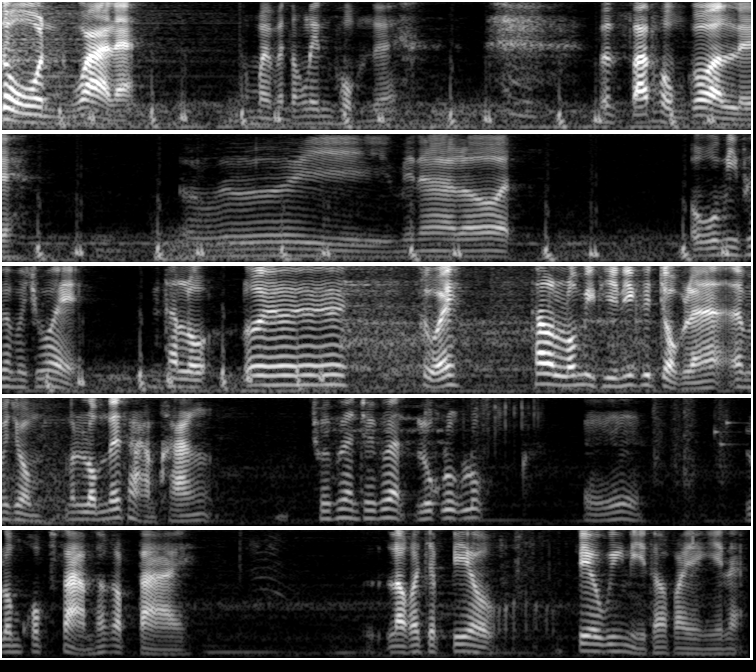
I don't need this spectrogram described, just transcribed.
โดนว่าแหละทำไมมันต้องเล่นผมด้วยมันซัดผมก่อนเลยโอ้ยไม่น่ารอด โอ้มีเพื่อนมาช่วยถ้าล้มเอ้ยเอ้ยเอ้ยสวย ถ้าเราล้มอีกทีนี่คือจบแล้วนะท่านผู้ชม มันล้มได้สามครั้ง ช่วยเพื่อนช่วยเพื่อนลุกลุกลุกเออ ล้มครบสามเท่ากับตาย เราก็จะเปรี้ยว เปรี้ยววิ่งหนีต่อไปอย่างนี้แหละ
